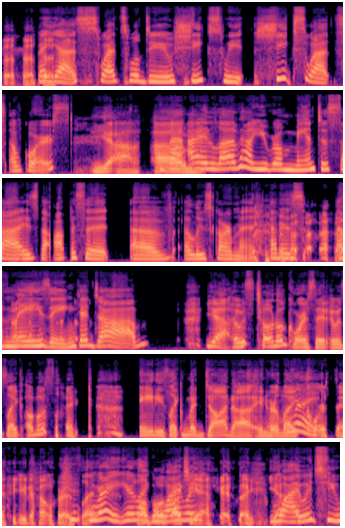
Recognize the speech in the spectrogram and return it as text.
But yes, sweats will do. Chic sweet chic sweats, of course. yeah but um, I love how you romanticize the opposite of a loose garment. That is amazing. Good job. yeah it was total corset it was like almost like 80s like madonna in her like Right. corset you know where it's like right. You're like, why would like, yeah. why would you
